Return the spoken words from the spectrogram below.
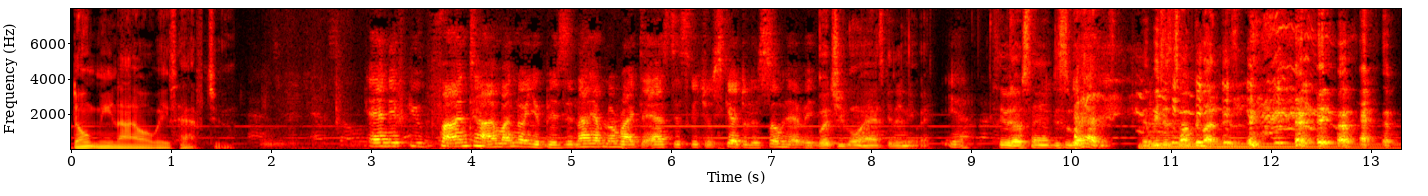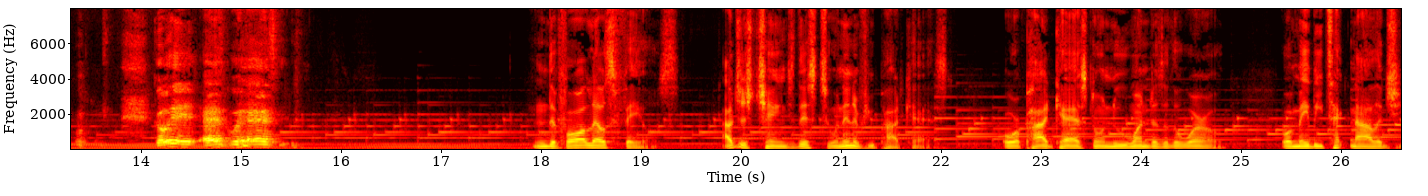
don't mean I always have to. And if you find time, I know you're busy, and I have no right to ask this because your schedule is so heavy. But you're gonna ask it anyway. Yeah. See what I'm saying? This is what happens. we just talked about this. Go ahead, ask what ask it. And if all else fails, I'll just change this to an interview podcast, or a podcast on new wonders of the world, or maybe technology,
